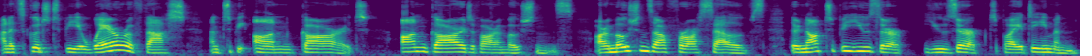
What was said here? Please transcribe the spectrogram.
and it's good to be aware of that and to be on guard, on guard of our emotions. Our emotions are for ourselves. They're not to be usurp- usurped by a demon,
